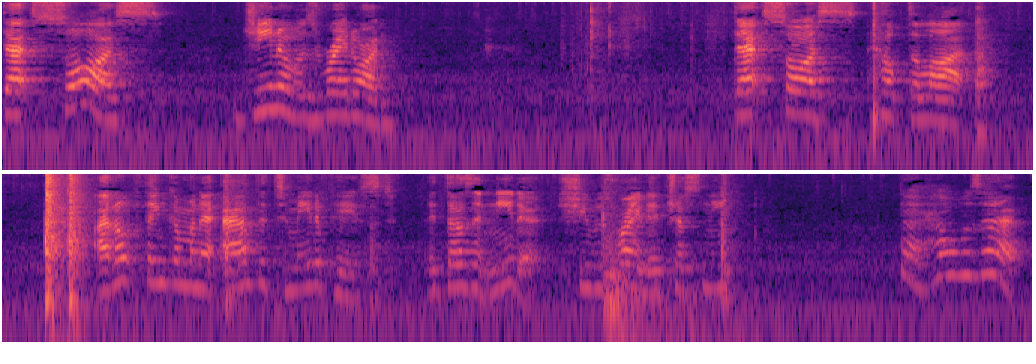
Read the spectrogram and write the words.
That sauce, Gina was right on. That sauce helped a lot. I don't think I'm going to add the tomato paste. It doesn't need it. She was right. It just need. The hell was that?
